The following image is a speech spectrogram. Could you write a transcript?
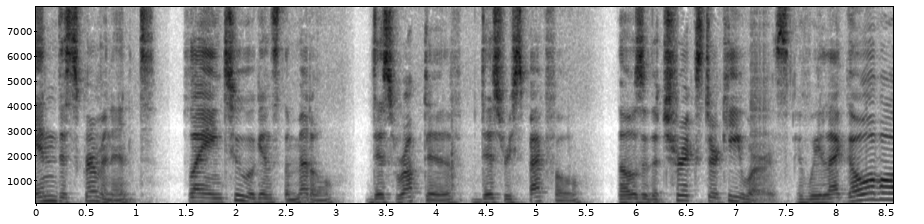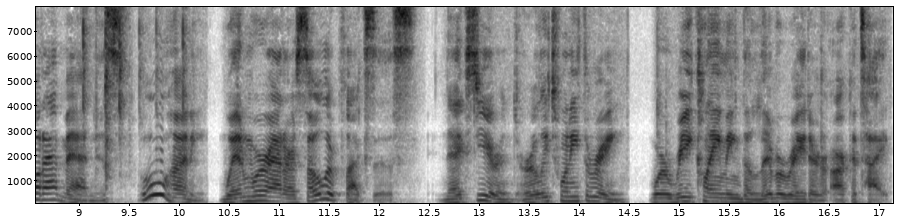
indiscriminate, playing two against the middle, disruptive, disrespectful, those are the trickster keywords. If we let go of all that madness, ooh, honey, when we're at our solar plexus next year in early 23, we're reclaiming the liberator archetype.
